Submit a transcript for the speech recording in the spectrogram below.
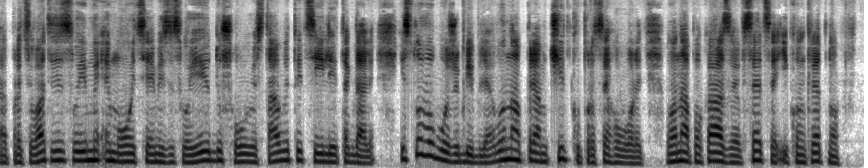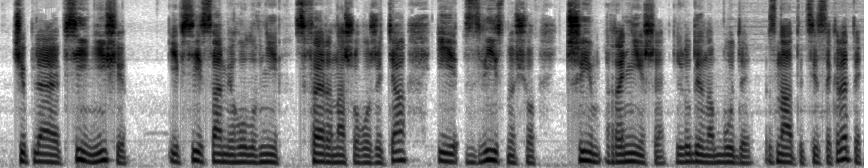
е, працювати зі своїми емоціями, зі своєю душою, ставити цілі і так далі. І слово Боже, Біблія, вона прям чітко про це говорить. Вона показує все це і конкретно чіпляє всі ніші. І всі самі головні сфери нашого життя. І звісно, що чим раніше людина буде знати ці секрети,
